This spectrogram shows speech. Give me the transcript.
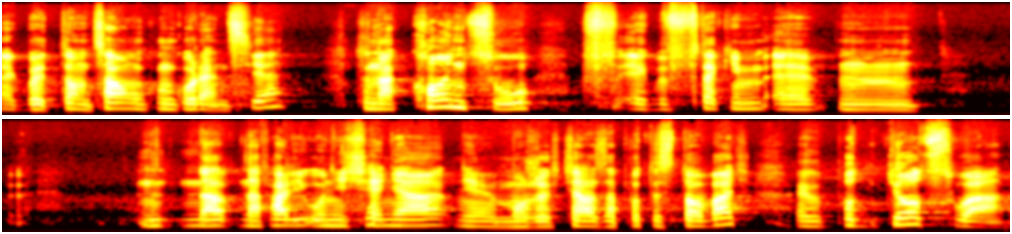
jakby tą całą konkurencję, to na końcu w, jakby w takim mm, na, na fali uniesienia, nie wiem, może chciała zaprotestować, jakby podniosła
